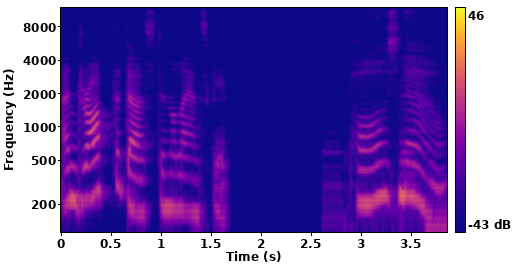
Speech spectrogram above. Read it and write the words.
and drop the dust in the landscape. Pause now.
